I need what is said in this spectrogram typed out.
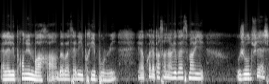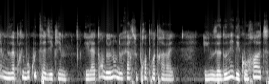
elle allait prendre une bracha, Baba Salé, il priait pour lui. Et après, la personne arrivait à se marier. Aujourd'hui, Hachem, il nous a pris beaucoup de sadikim. Et il attend de nous de faire ce propre travail. Et il nous a donné des corottes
